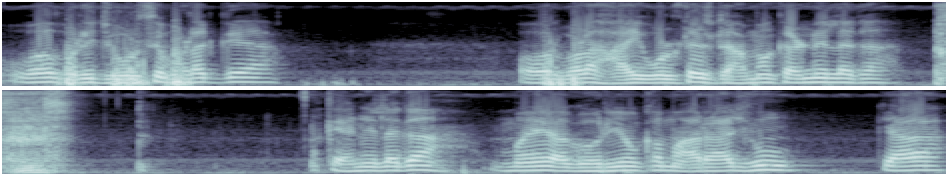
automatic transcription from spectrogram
वह बड़ी ज़ोर से भड़क गया और बड़ा हाई वोल्टेज ड्रामा करने लगा। कहने लगा, मैं अघोरियों का महाराज हूँ, क्या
